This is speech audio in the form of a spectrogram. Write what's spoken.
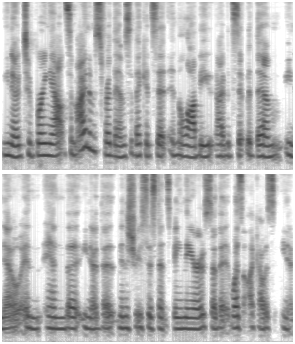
you know, to bring out some items for them so they could sit in the lobby. I would sit with them, you know, and and the, you know, the ministry assistants being there so that it wasn't like I was, you know,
